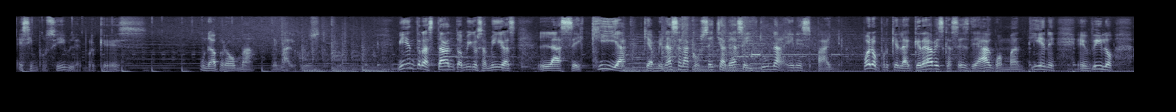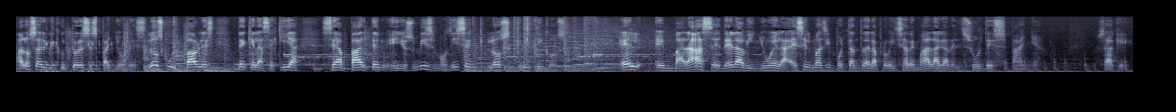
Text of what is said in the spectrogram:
es imposible porque es una broma de mal gusto. Mientras tanto, amigos amigas, la sequía que amenaza la cosecha de aceituna en España. Bueno, porque la grave escasez de agua mantiene en vilo a los agricultores españoles, los culpables de que la sequía se aparten ellos mismos, dicen los críticos. El embalace de la viñuela es el más importante de la provincia de Málaga del sur de España. O sea que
